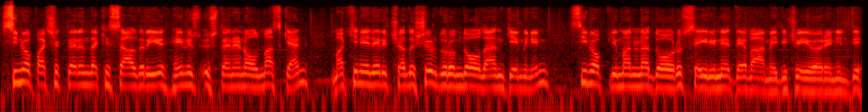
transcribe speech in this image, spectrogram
Sinop açıklarındaki saldırıyı henüz üstlenen olmazken, makineleri çalışır durumda olan geminin Sinop limanına doğru seyrine devam edeceği öğrenildi.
